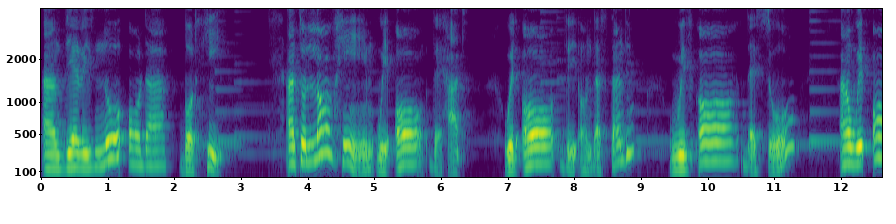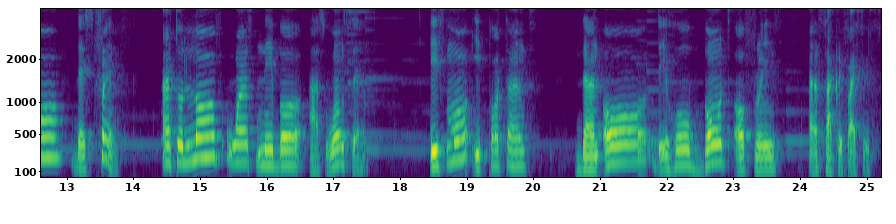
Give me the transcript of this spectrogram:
and there is no other but He and to love Him with all the heart, with all the understanding, with all the soul, and with all the strength, and to love one's neighbor as oneself is more important than all the whole burnt offerings and sacrifices.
